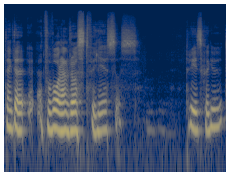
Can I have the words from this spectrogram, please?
Tänk dig att få vara en röst för Jesus. Pris för Gud.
